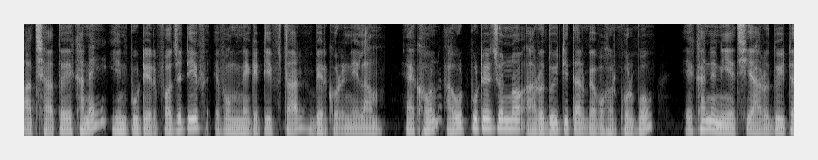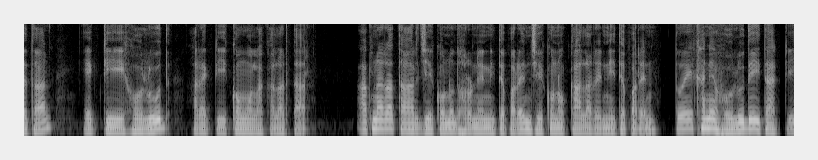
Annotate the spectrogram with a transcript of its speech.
আচ্ছা তো এখানে ইনপুটের পজিটিভ এবং নেগেটিভ তার বের করে নিলাম। এখন আউটপুটের জন্য আরও দুইটি তার ব্যবহার করব। এখানে নিয়েছি আরও দুইটা তার, একটি হলুদ আর একটি কমলা কালার তার। আপনারা তার যে কোনো ধরনের নিতে পারেন, যে কোনো কালারের নিতে পারেন। তো এখানে হলুদেই তারটি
